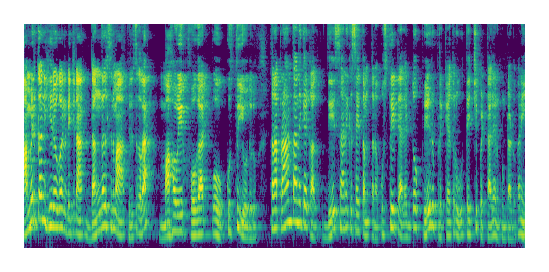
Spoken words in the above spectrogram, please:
అమెరికన్ హీరోగా నటించిన దంగల్ సినిమా తెలుసు కదా? మహావీర్ ఫోగాట్ ఓ కుస్తీ యోధుడు. తన ప్రాంతానికే కాదు దేశానికి సైతం తన కుస్తీ టాలెంట్తో పేరు ప్రఖ్యాతులు తెచ్చిపెట్టాలి అనుకుంటాడు. కానీ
